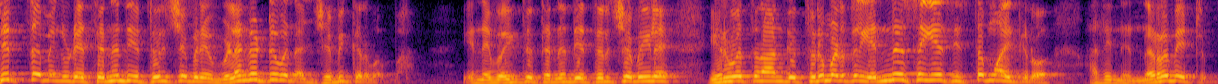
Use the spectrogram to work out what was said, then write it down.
சித்தம் எங்களுடைய தென்னிந்திய திருச்சபையை விளங்கட்டும் என்று நான் ஜெபிக்கிறோம் அப்பா. என்னை வைத்து தென்னிந்திய திருச்சபையில் இருபத்தி நான்கு திருமணத்தில் என்ன செய்ய சிஸ்தமாக்கிறோம் அதை நிறைவேற்றும்.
